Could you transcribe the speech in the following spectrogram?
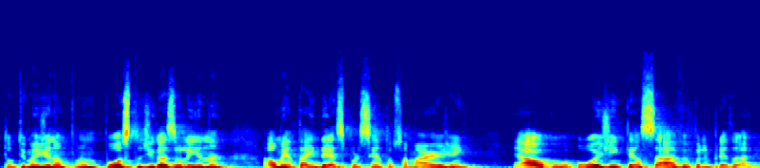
Então, tu imagina por um posto de gasolina aumentar em 10% a sua margem, é algo hoje impensável pelo empresário.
